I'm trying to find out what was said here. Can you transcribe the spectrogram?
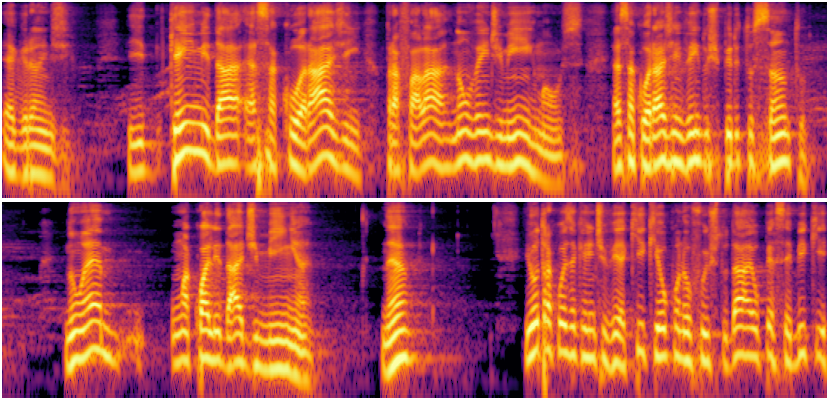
é grande. E quem me dá essa coragem para falar não vem de mim, irmãos. Essa coragem vem do Espírito Santo. Não é uma qualidade minha, né? E outra coisa que a gente vê aqui, que eu, quando eu fui estudar, eu percebi que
